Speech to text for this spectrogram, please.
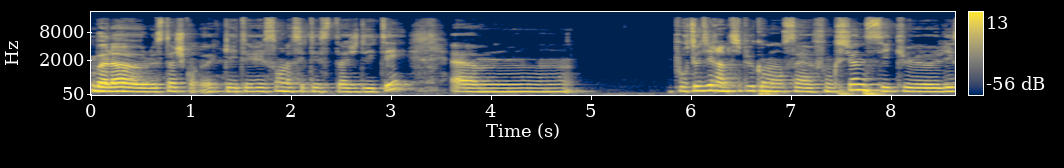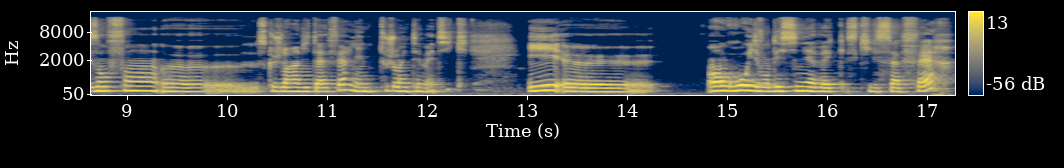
Bah là, le stage qui a été récent, là, c'était stage d'été. Euh, pour te dire un petit peu comment ça fonctionne, c'est que les enfants, euh, ce que je leur invite à faire, il y a toujours une thématique. Et euh, en gros, ils vont dessiner avec ce qu'ils savent faire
